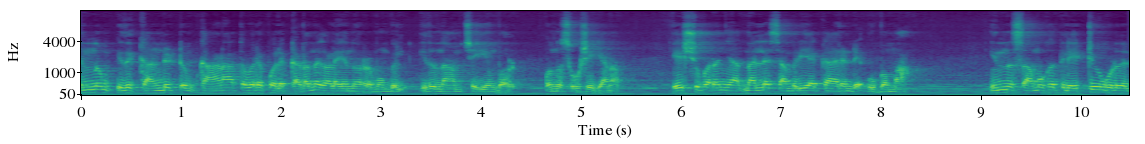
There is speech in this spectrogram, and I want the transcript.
എന്നും ഇത് കണ്ടിട്ടും കാണാത്തവരെ പോലെ കടന്നു കളയുന്നവരുടെ മുമ്പിൽ ഇത് നാം ചെയ്യുമ്പോൾ ഒന്ന് സൂക്ഷിക്കണം. യേശു പറഞ്ഞ നല്ല ശമരിയക്കാരന്റെ ഉപമ ഇന്ന് സമൂഹത്തിൽ ഏറ്റവും കൂടുതൽ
